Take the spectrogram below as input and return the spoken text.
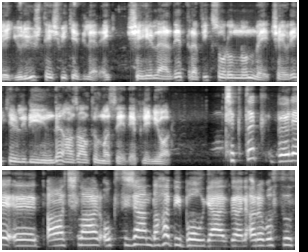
ve yürüyüş teşvik edilerek şehirlerde trafik sorununun ve çevre kirliliğinin de azaltılması hedefleniyor. çıktık böyle e, ağaçlar, oksijen daha bir bol geldi. Hani arabasız,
